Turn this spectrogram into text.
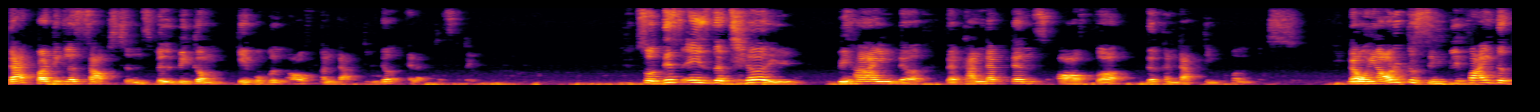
that particular substance will become capable of conducting the electricity. So this is the theory behind uh, the conductance of uh, the conducting polymers. Now in order to simplify the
